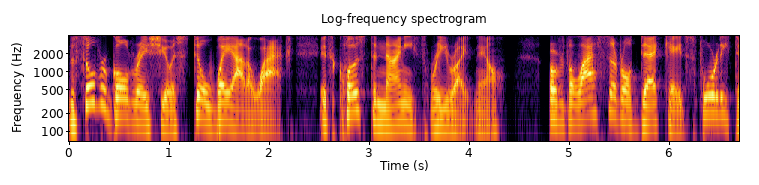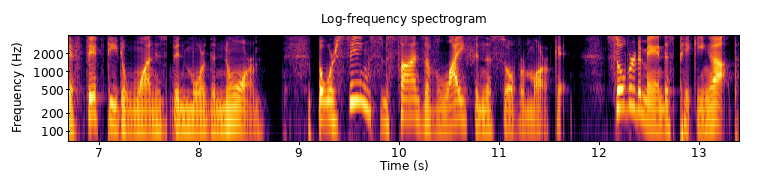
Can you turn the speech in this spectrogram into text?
The silver gold ratio is still way out of whack. It's close to 93 right now. Over the last several decades, 40 to 50 to 1 has been more the norm. But we're seeing some signs of life in the silver market. Silver demand is picking up.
